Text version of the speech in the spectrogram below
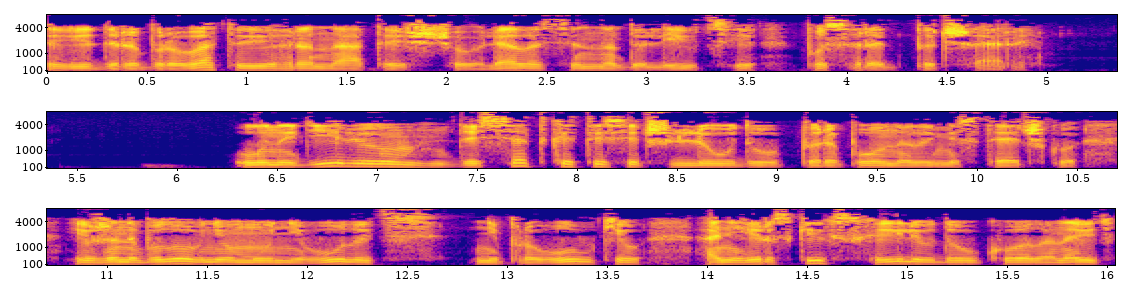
від реброватої гранати, що валялася на долівці посеред печери. У неділю десятки тисяч люду переповнили містечко, і вже не було в ньому ні вулиць, ні провулків, ані гірських схилів довкола, навіть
